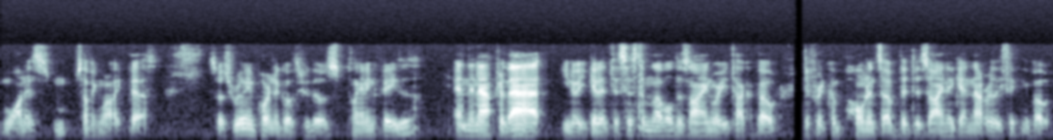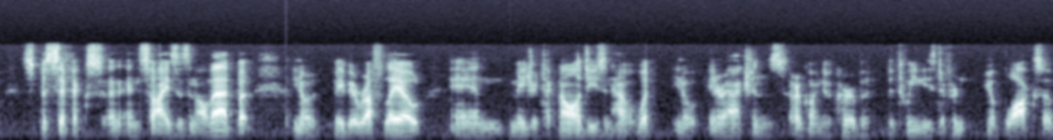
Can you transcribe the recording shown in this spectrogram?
want is something more like this so it's really important to go through those planning phases. And then after that you know you get into system level design where you talk about different components of the design. Again not really thinking about specifics and, and sizes and all that but you know maybe a rough layout and major technologies and how what you know interactions are going to occur be- between these different you know blocks of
